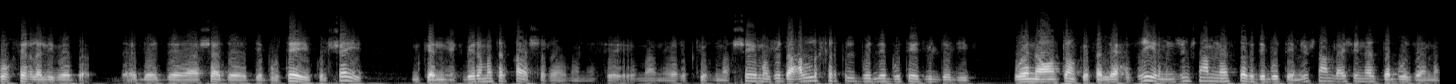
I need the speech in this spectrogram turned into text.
pour faire l'achat des bouteilles وكل شيء امكانيه كبيره ما تلقاش معناها c'est معناها rupture de marché موجوده على الآخر في les bouteilles d'huile d'olive وأنا en tant que فلاح صغير ما نجمش نعمل stock des bouteilles ما نجمش نعمل 20 ناس دبوزه أنا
